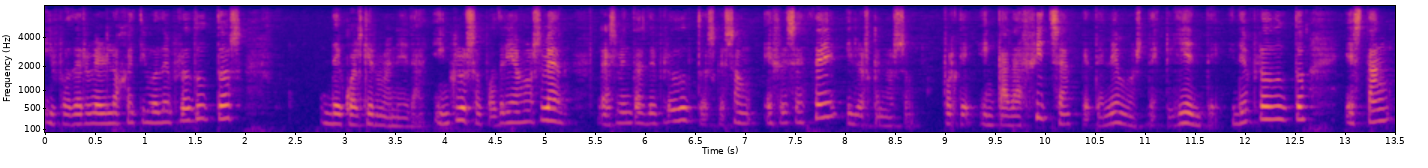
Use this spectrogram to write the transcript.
y poder ver el objetivo de productos de cualquier manera. Incluso podríamos ver las ventas de productos que son FSC y los que no son, porque en cada ficha que tenemos de cliente y de producto están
